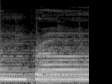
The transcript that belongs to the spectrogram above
I'm proud.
